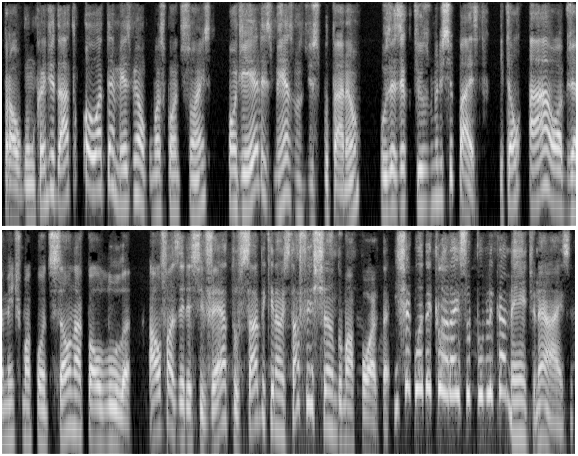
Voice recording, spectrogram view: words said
para algum candidato, ou até mesmo em algumas condições onde eles mesmos disputarão os executivos municipais. Então, há, obviamente, uma condição na qual Lula ao fazer esse veto, sabe que não está fechando uma porta. E chegou a declarar isso publicamente, né, Aysen?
